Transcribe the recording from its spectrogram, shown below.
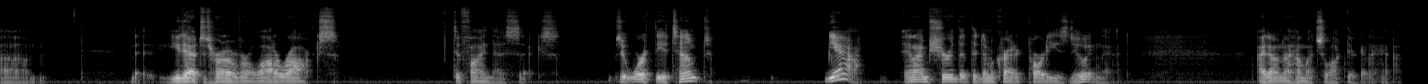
Um, you'd have to turn over a lot of rocks to find those six. Is it worth the attempt? Yeah. And I'm sure that the Democratic Party is doing that. I don't know how much luck they're going to have.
